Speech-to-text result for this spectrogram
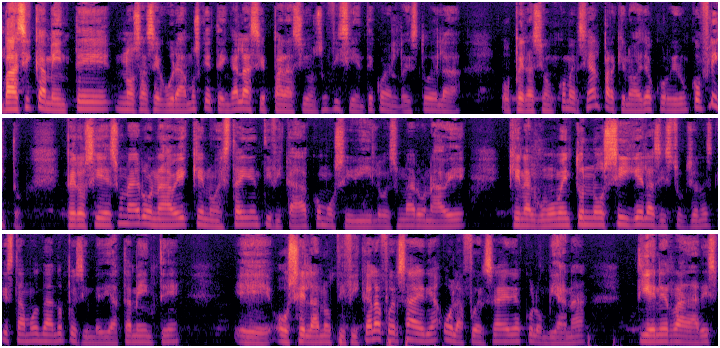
básicamente nos aseguramos que tenga la separación suficiente con el resto de la operación comercial para que no vaya a ocurrir un conflicto. Pero si es una aeronave que no está identificada como civil o es una aeronave que en algún momento no sigue las instrucciones que estamos dando, pues inmediatamente eh, o se la notifica a la Fuerza Aérea o la Fuerza Aérea Colombiana tiene radares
